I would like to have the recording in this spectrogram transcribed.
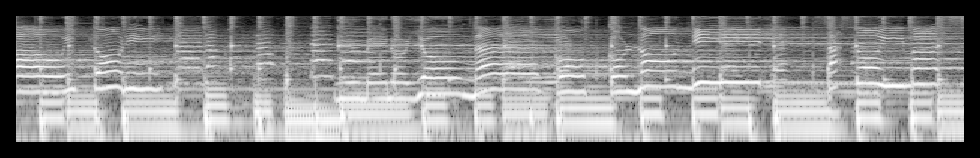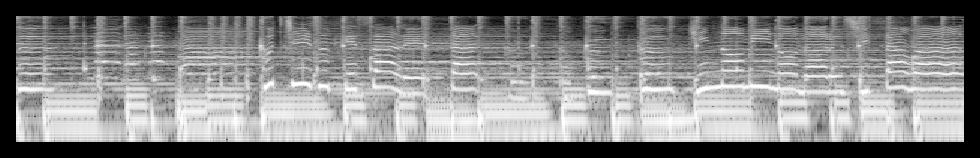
青い鳥。夢のような心に誘います。口づけされたくくくく木の実のなる下は。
